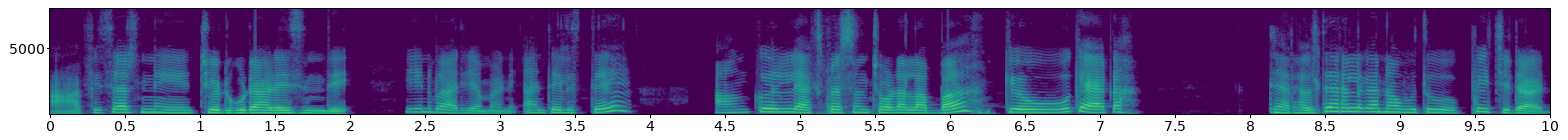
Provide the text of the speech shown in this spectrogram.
ఆఫీసర్స్ని చెడుగుడు ఆడేసింది ఈయన భార్యమని అని తెలిస్తే అంకుల్ ఎక్స్ప్రెషన్ చూడాలబ్బా. కెవ్వు కేక. తెరలు తెరలుగా నవ్వుతూ పిచ్చి డాడ్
